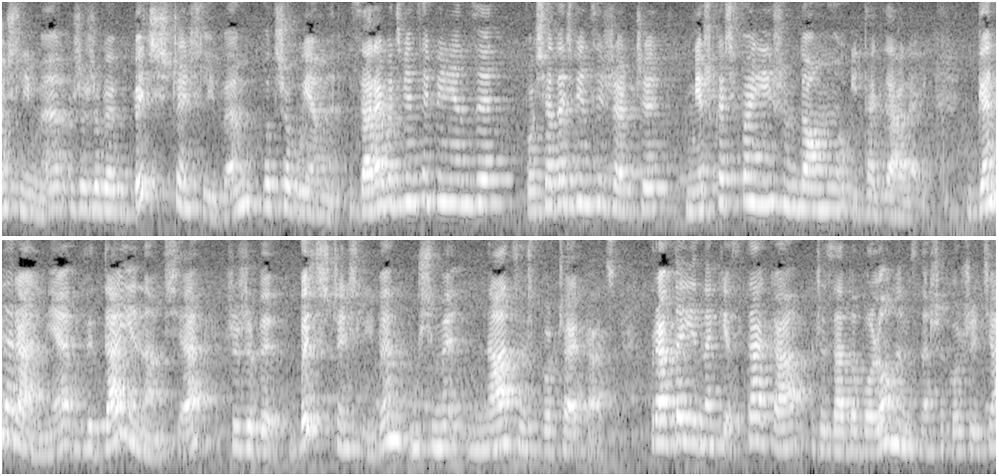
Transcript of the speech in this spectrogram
myślimy, że żeby być szczęśliwym, potrzebujemy zarabiać więcej pieniędzy, posiadać więcej rzeczy, mieszkać w fajniejszym domu itd. Generalnie wydaje nam się, że żeby być szczęśliwym, musimy na coś poczekać. Prawda jednak jest taka, że zadowolonym z naszego życia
